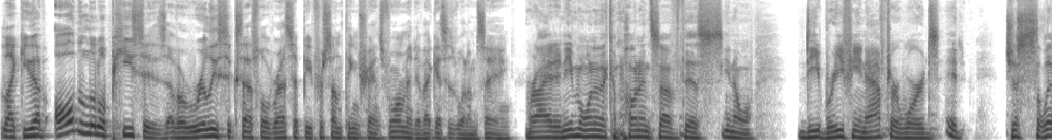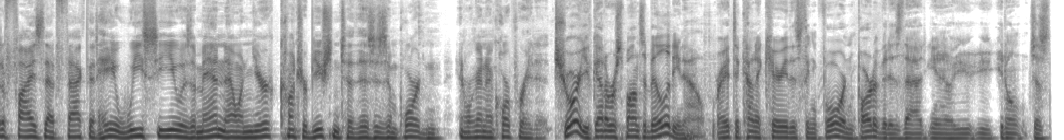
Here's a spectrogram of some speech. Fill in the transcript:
Like you have all the little pieces of a really successful recipe for something transformative. I guess is what I'm saying. Right, and even one of the components of this, you know, debriefing afterwards, it just solidifies that fact that hey we see you as a man now and your contribution to this is important and we're going to incorporate it. Sure you've got a responsibility now right to kind of carry this thing forward. And part of it is that you know you, you, you don't just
